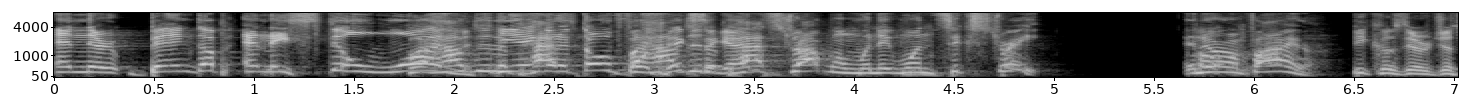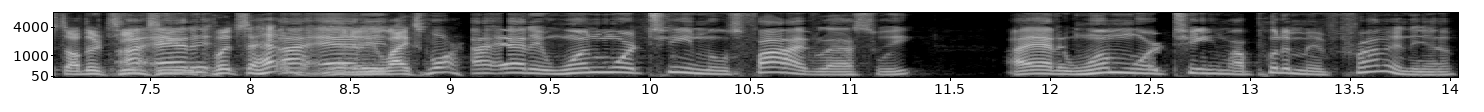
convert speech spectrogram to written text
and they're banged up and they still won. But how did the he Pats, throw four how picks did the again Pats drop one when they won six straight? And they're Oh. on fire. because there are just other teams I he puts ahead of I him that he likes more. I added one more team. It was five last week. I added one more team. I put them in front of them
